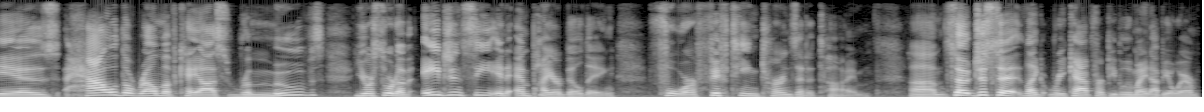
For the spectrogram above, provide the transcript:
is how the Realm of Chaos removes your sort of agency in empire building for 15 turns at a time. Um, so just to like recap for people who might not be aware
